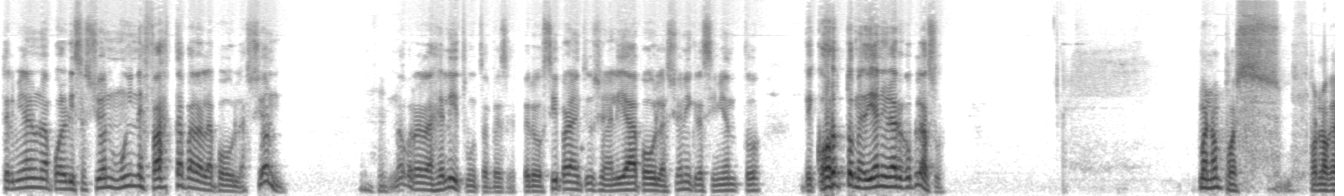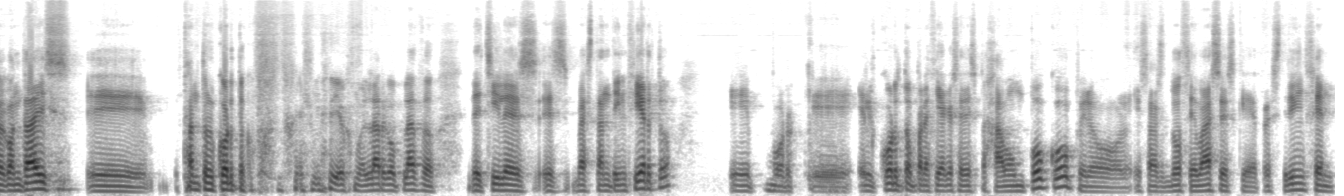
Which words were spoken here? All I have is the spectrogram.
terminan en una polarización muy nefasta para la población. No para las élites muchas veces, pero sí para la institucionalidad, población y crecimiento de corto, mediano y largo plazo. Bueno, pues por lo que contáis, eh, tanto el corto como el medio como el largo plazo de Chile es, bastante incierto, eh, porque el corto parecía que se despejaba un poco, pero esas 12 bases que restringen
